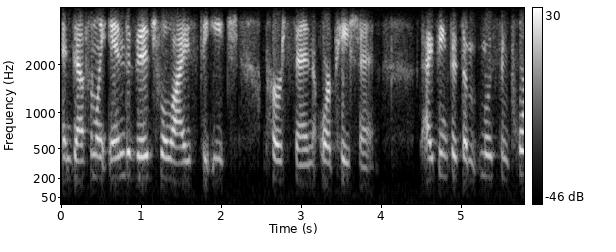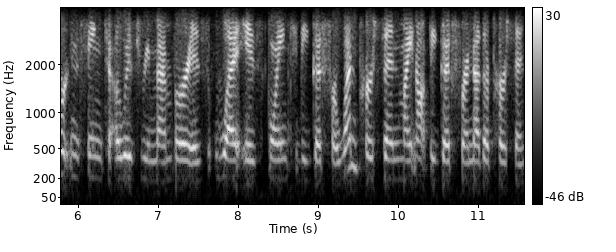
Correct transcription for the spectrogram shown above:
and definitely individualized to each person or patient. I think that the most important thing to always remember is what is going to be good for one person might not be good for another person.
